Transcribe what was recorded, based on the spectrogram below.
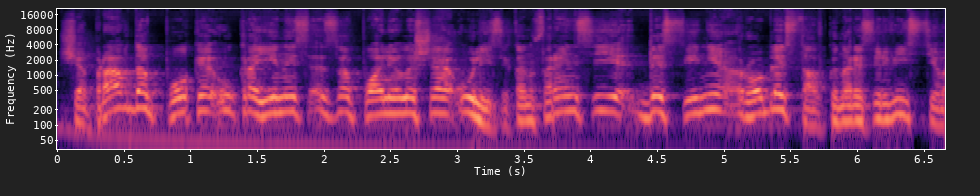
Щоправда, поки українець запалює лише у лісі конференції, де сині роблять ставку на резервістів.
